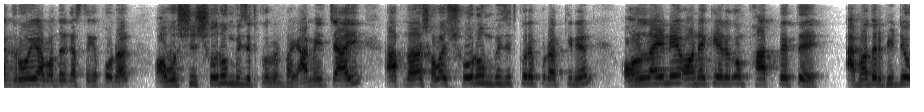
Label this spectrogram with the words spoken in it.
আগ্রহী আমাদের কাছ থেকে প্রোডাক্ট অবশ্যই শোরুম ভিজিট করবেন ভাই। আমি চাই আপনারা সবাই শোরুম ভিজিট করে প্রোডাক্ট কিনেন। অনলাইনে অনেকে এরকম ফাঁদ পেতে আমাদের ভিডিও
